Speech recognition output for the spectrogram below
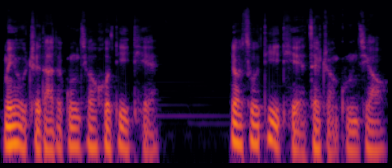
没有直达的公交或地铁，要坐地铁再转公交，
